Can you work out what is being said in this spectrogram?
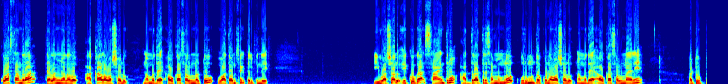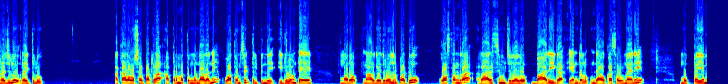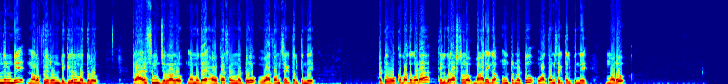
కోస్తాంధ్ర తెలంగాణలో అకాల వర్షాలు నమ్మదే అవకాశాలు ఉన్నట్టు వాతావరణ శాఖ తెలిపింది. ఈ వర్షాలు ఎక్కువగా సాయంత్రం అర్ధరాత్రి సమయంలో ఉరుములతో కూడిన వర్షాలు నమ్మదే అవకాశాలు ఉన్నాయని అటు ప్రజలు రైతులు అకాల వర్షాల పట్ల అప్రమత్తంగా ఉండాలని వాతావరణ శాఖ తెలిపింది. ఇదిలో ఉంటే మరో నాలుగైదు రోజుల పాటు కోస్తాంధ్ర రాయలసీమ జిల్లాలో భారీగా ఎండలు ఉండే అవకాశాలు ఉన్నాయని ముప్పై ఎనిమిది నుండి నలభై రెండు డిగ్రీల మధ్యలో రాయలసీమ జిల్లాలో నమోదే అవకాశాలు ఉన్నట్టు వాతావరణ శాఖ తెలిపింది. అటు ఉక్కబాత కూడా తెలుగు రాష్ట్రాల్లో భారీగా ఉంటున్నట్టు వాతావరణ శాఖ తెలిపింది. మరో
